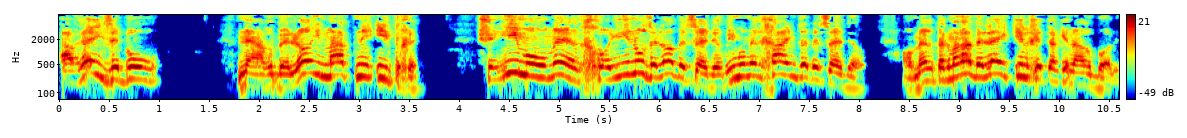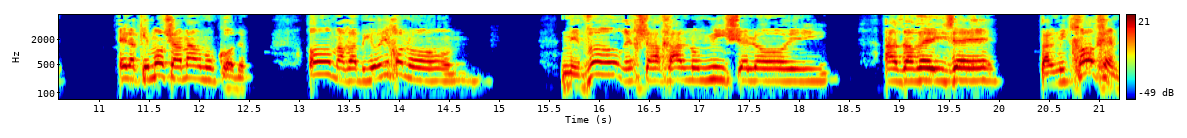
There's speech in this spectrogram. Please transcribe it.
הרי זה בור. נערבלוי מתני איפכה. שאם הוא אומר חוינו זה לא בסדר, ואם הוא אומר חיים זה בסדר. אומרת הגמרא, ולי תלכתא כנערבולי. אלא כמו שאמרנו קודם. אומר רבי יוחנן, נבורך שאכלנו משלוי, אז הרי זה תלמיד חוכם.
